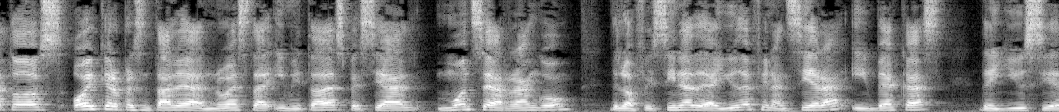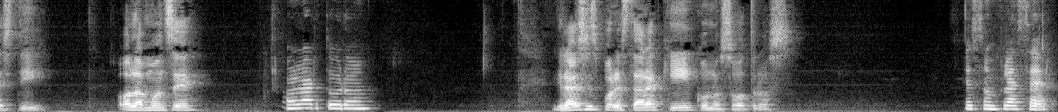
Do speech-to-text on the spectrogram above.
a todos, hoy quiero presentarle a nuestra invitada especial, Monse Arrango, de la Oficina de Ayuda Financiera y Becas de UCSD. Hola Monse. Hola Arturo. Gracias por estar aquí con nosotros. Es un placer.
